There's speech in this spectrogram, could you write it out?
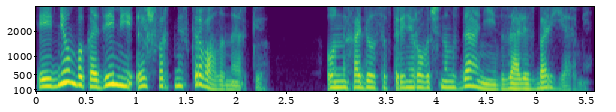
и днём в академии Эшфорд не скрывал энергию. Он находился в тренировочном здании в зале с барьерами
